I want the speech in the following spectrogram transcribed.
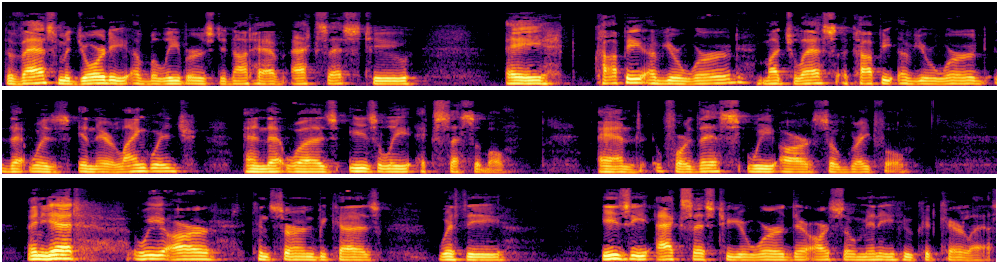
the vast majority of believers did not have access to a copy of your word, much less a copy of your word that was in their language and that was easily accessible. And for this, we are so grateful. And yet, we are concerned because with the easy access to your word, there are so many who could care less.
